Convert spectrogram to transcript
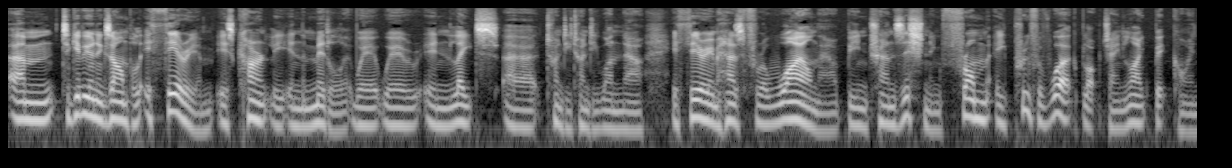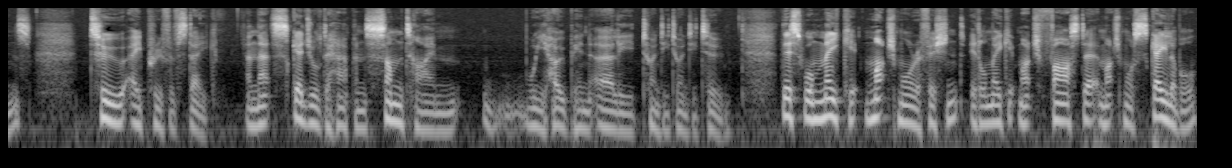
um, to give you an example, Ethereum is currently in the middle. We're, we're in late uh, 2021 now. Ethereum has for a while now been transitioning from a proof of work blockchain like Bitcoin's to a proof of stake. And that's scheduled to happen sometime we hope in early 2022. This will make it much more efficient, it'll make it much faster, and much more scalable,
